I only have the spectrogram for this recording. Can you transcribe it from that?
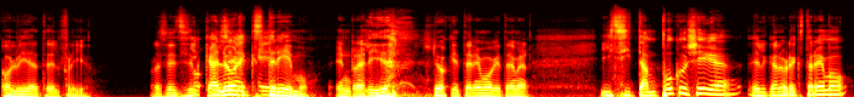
olvídate del frío. O sea, es el O- o calor que- extremo, en realidad, lo que tenemos que temer. Y si tampoco llega el calor extremo,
